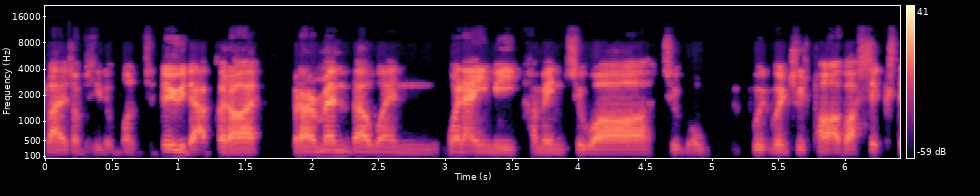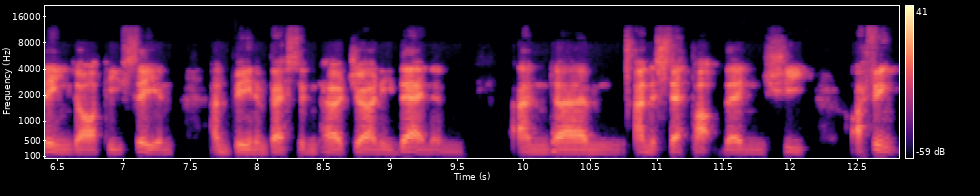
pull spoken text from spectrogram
players obviously that want to do that. But I but I remember when when Amy come into our to when she was part of our 16s RTC and and being invested in her journey then and and um and the step up then she I think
